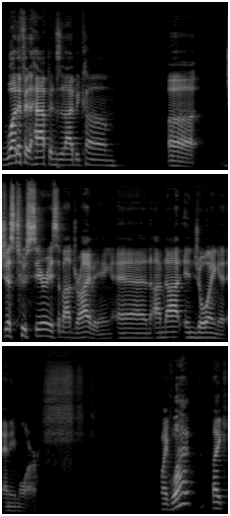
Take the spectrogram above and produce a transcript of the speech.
what if it happens that I become uh, just too serious about driving and I'm not enjoying it anymore? Like what? Like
